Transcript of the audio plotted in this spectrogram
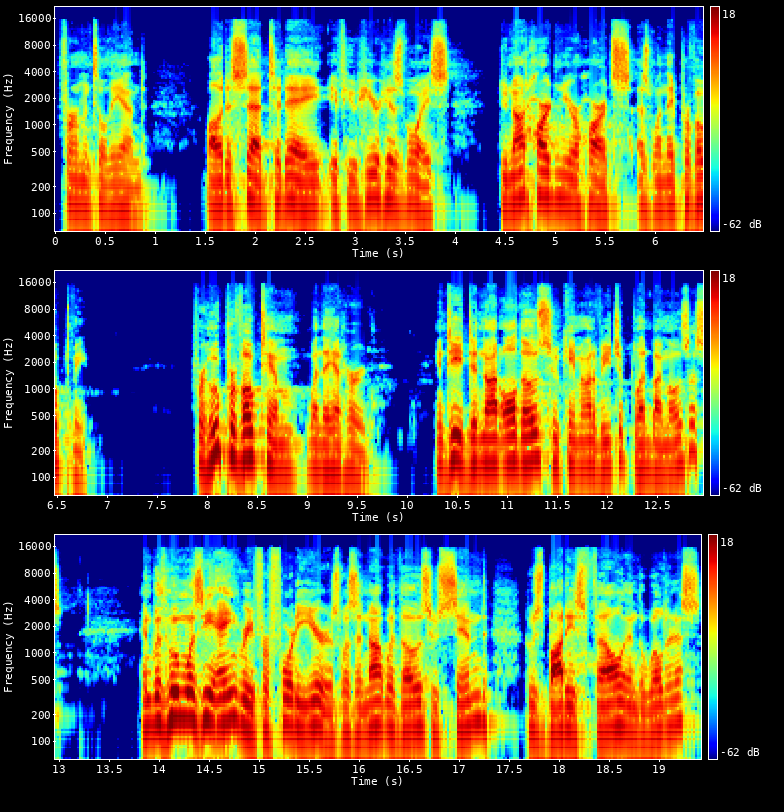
firm until the end. While it is said, Today, if you hear his voice, do not harden your hearts as when they provoked me. For who provoked him when they had heard? Indeed, did not all those who came out of Egypt led by Moses? And with whom was he angry for 40 years? Was it not with those who sinned, whose bodies fell in the wilderness?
